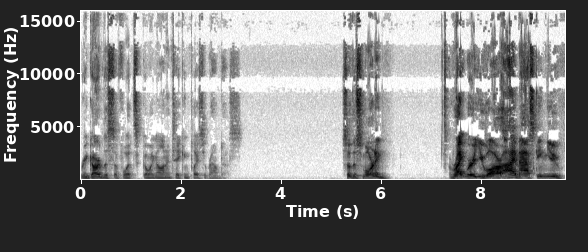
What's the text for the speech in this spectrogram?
regardless of what's going on and taking place around us? So this morning, right where you are, I'm asking you,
